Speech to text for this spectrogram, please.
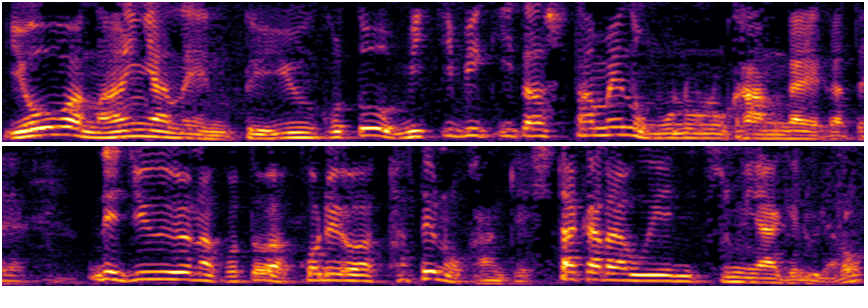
要は何やねんっていうことを導き出すためのものの考え方や。で、重要なことは、これは縦の関係、下から上に積み上げるやろ。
